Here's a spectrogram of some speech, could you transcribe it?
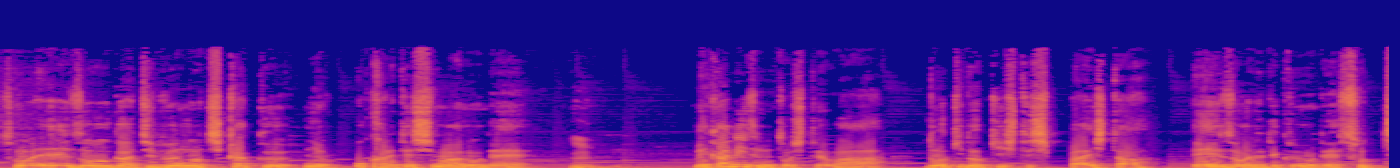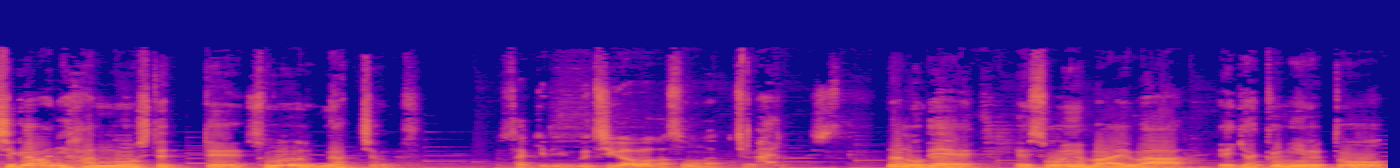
その映像が自分の近くに置かれてしまうので、うん。メカニズムとしては、ドキドキして失敗した映像が出てくるので、そっち側に反応してって、そのようになっちゃうんです。さっきで言う内側がそうなっちゃうとですね。なので、えそういう場合は、え逆に言うと、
